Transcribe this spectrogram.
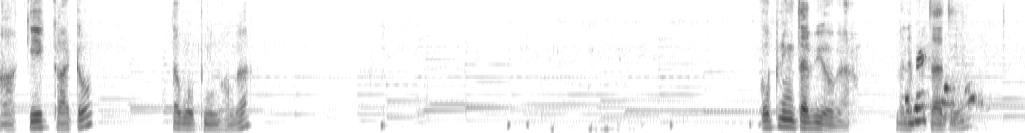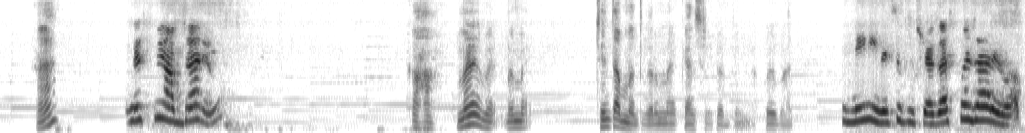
हाँ केक काटो। तब ओपनिंग होगा। ओपनिंग तभी होगा। मैंने बता दिया। हैं? वैसे आप जा रहे हो? कहाँ? मैं मैं, मैं, मैं चिंता मत करो मैं कैंसिल कर दूँगा। कोई बात नहीं। नहीं वैसे पूछ रहा अगस्त में जा रहे हो आप?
